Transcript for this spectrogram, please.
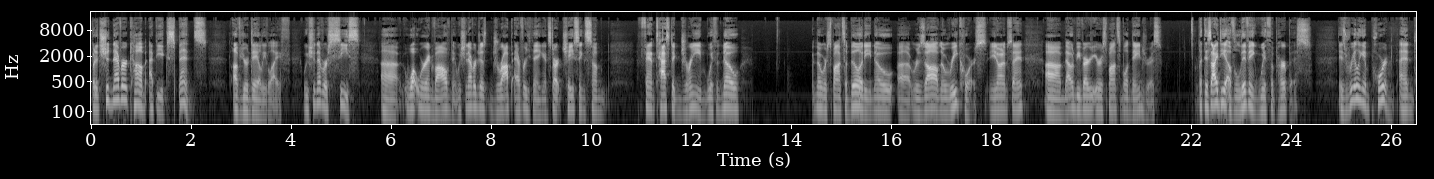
but it should never come at the expense of your daily life we should never cease uh, what we're involved in. We should never just drop everything and start chasing some fantastic dream with no no responsibility, no uh, resolve, no recourse. You know what I'm saying? Um, that would be very irresponsible and dangerous. But this idea of living with a purpose is really important. And,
